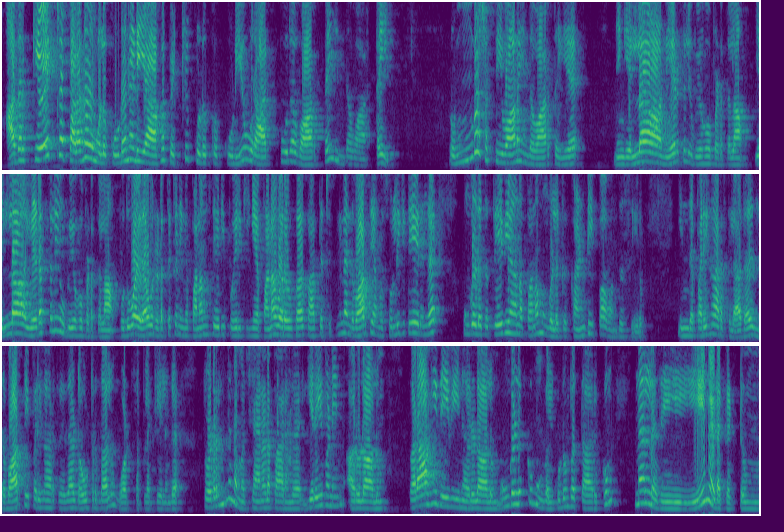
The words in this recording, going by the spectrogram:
அதற்கேற்ற பலனை உங்களுக்கு உடனடியாக பெற்றுக் கொடுக்கக்கூடிய ஒரு அற்புத வார்த்தை இந்த வார்த்தை. ரொம்ப சக்திவான இந்த வார்த்தையை நீங்கள் எல்லா நேரத்திலையும் உபயோகப்படுத்தலாம். எல்லா இடத்துலையும் உபயோகப்படுத்தலாம். பொதுவாக ஏதாவது ஒரு இடத்துக்கு நீங்கள் பணம் தேடி போயிருக்கீங்க பண வரவுக்காக காத்துட்ருக்கீங்கன்னு அந்த வார்த்தையை அங்கே சொல்லிக்கிட்டே இருங்க. உங்களுக்கு தேவையான பணம் உங்களுக்கு கண்டிப்பாக வந்து சேரும். இந்த பரிகாரத்தில் அதாவது இந்த வார்த்தை பரிகாரத்தில் ஏதாவது டவுட் இருந்தாலும் வாட்ஸ்அப்பில் கேளுங்க. தொடர்ந்து நம்ம சேனலை பாருங்க. இறைவனின் அருளாலும் வராகி தேவியின் அருளாலும் உங்களுக்கும் உங்கள் குடும்பத்தாருக்கும் நல்லதே நடக்கட்டும்.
